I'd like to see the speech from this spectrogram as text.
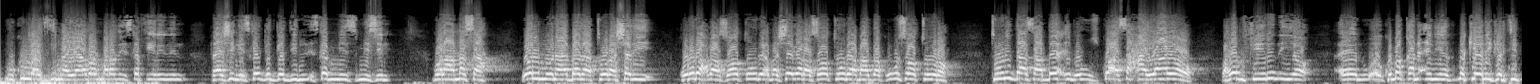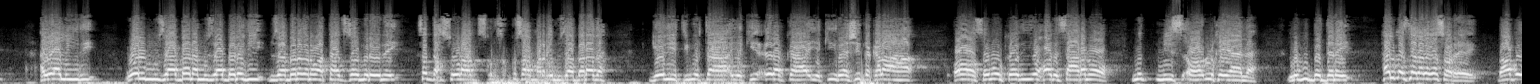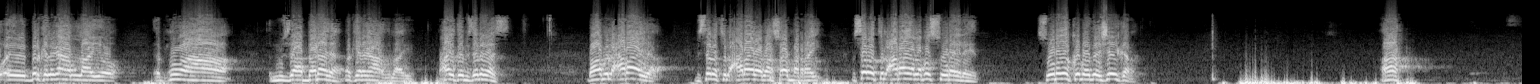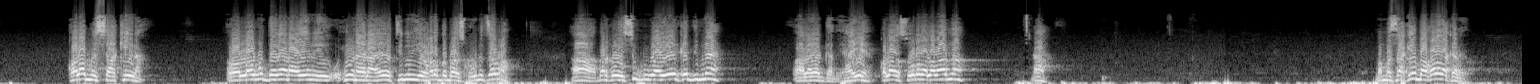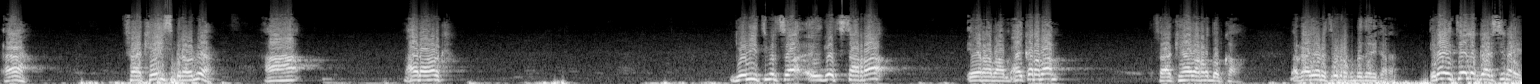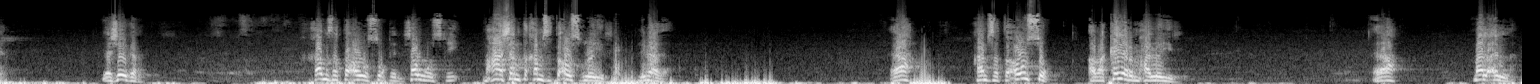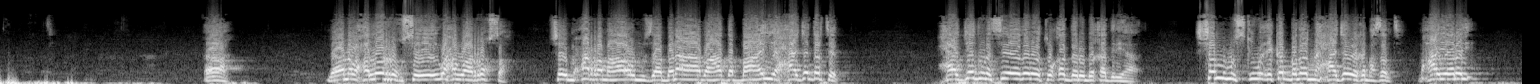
uu ku laazimaya. Adoon maradii iska fiirinin raashinka iska gedgedinin iska miismiisin mulaamasa wlmunaabada tuurashadii qururax baan soo tuuri ama sheegana soo tuuri ama hadda kugu soo tuuro. Tuuridaasaa beeciba uu ku asaxayaayo waxba fiirin iyo kuma qancin ma keeni kartid ayaa la yidhi. Wlmuzaabana muzaabanadii muzaabanadana waa taan soo maraynay saddex suuraan ku soo maray muzaabanada geedihii timirtaha iyo kii cirabkaha iyo kii raashinka kala ahaa oo sabuulkoodi iyo waxoodi saaran oo mid miis oo dhulka yaalla lagu bedelay hal masala laga soo reebay? Baab markii laga hadlaayo mxuu ahaa muzaabanada markii laga hadlaayo. Maxay tahay masaladaas baab lcaraaya masalat lcaraaya baan soo maray masalat lcaraaya laba suuray laheyd suurada koobaad ee sheegi kara. Qolo masaakiina oo loogu dananayo inay wuxuun helaayo timid iyo horadda baa isku mid sooma marka way sugi waayeen kadibna waa laga gaday. Haye qolada suurada labaadna? Ma masaakiin baa qolada kale? Faakihaysi bi miya aha maxay dhaha marka geedihii timirta geedka saaraa ay rabaan maxay ka rabaan? Faakihada radobkaa marka ayana timira ku bedeli karaan ilaa intee la gaadhsiinaya yaa sheegi kara kamsata awsuqin shan wusqi. Maxaa shanta kamsata awsuq loo yiri limaada? Ya? Kamsata awsuq ama ka yar maxaa loo yiri ya? Mal cila ya? Leanna waxaa loo rukseeyey waxan waa ruksa shay muxaram ahaa oo musaabana ah ba hadda baahiya xaajo darteed xaajaduna sideedaba tuqadaru biqadriha. Shan wusqi wixii ka badanna xaajada way ka baxsanta maxaa yeelay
